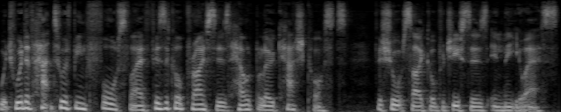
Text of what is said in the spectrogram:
which would have had to have been forced via physical prices held below cash costs for short cycle producers in the US.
